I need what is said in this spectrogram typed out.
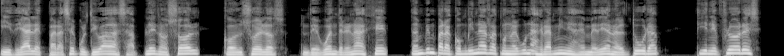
ideales para ser cultivadas a pleno sol, con suelos de buen drenaje, también para combinarla con algunas gramíneas de mediana altura, tiene flores,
